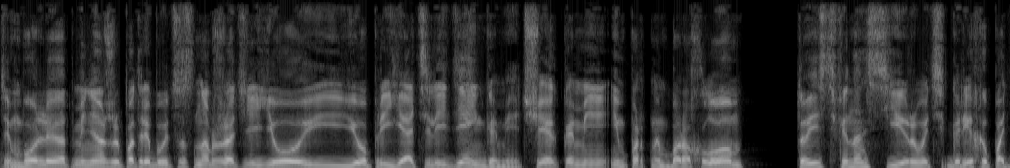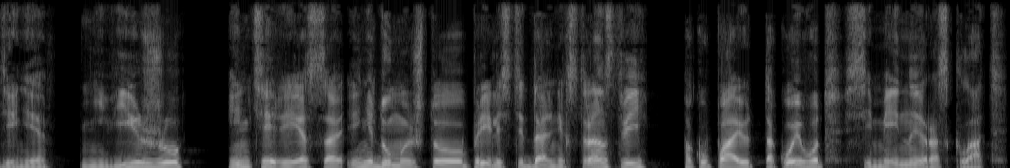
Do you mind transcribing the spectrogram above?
Тем более от меня же потребуется снабжать ее и ее приятелей деньгами, чеками, импортным барахлом, то есть финансировать грехопадение. Не вижу интереса и не думаю, что прелести дальних странствий покупают такой вот семейный расклад.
